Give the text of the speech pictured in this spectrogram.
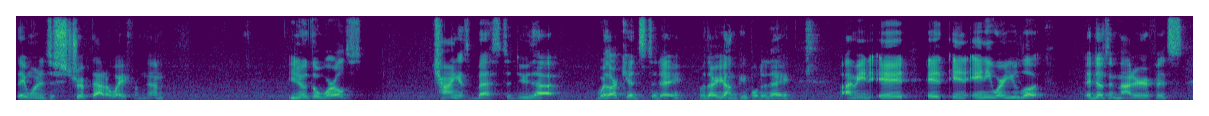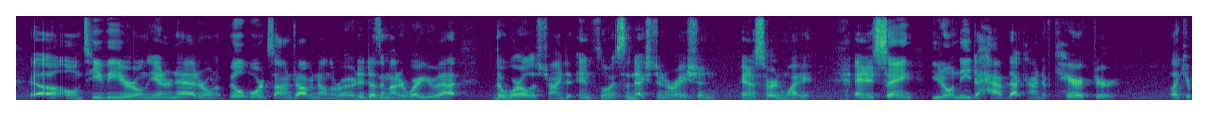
they wanted to strip that away from them. You know, the world's trying its best to do that with our kids today, with our young people today. I mean, it, it in anywhere you look, it doesn't matter if it's uh, on TV or on the internet or on a billboard sign driving down the road. It doesn't matter where you're at. The world is trying to influence the next generation in a certain way. And it's saying you don't need to have that kind of character like your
